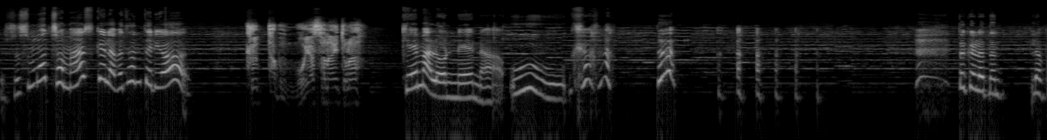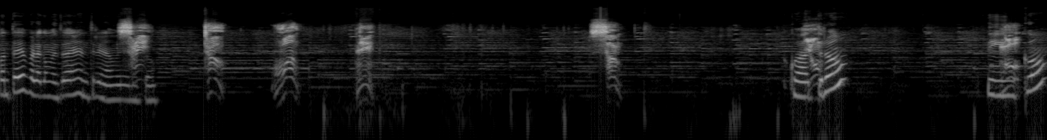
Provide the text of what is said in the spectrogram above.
Eso es mucho más que la vez anterior. Quémalo, nena. Uh. Toca la, la, pantalla para comenzar el entrenamiento. Three, two, one, ni, san, cuatro, cinco,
